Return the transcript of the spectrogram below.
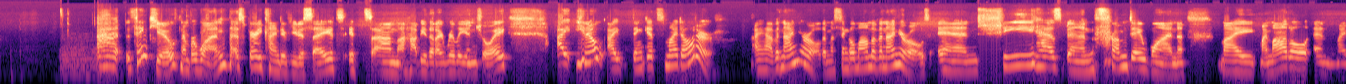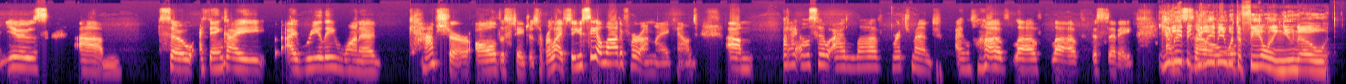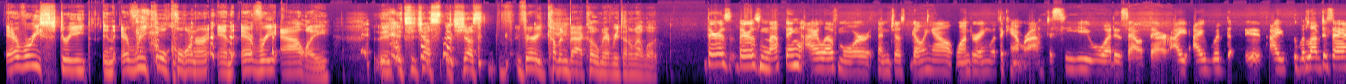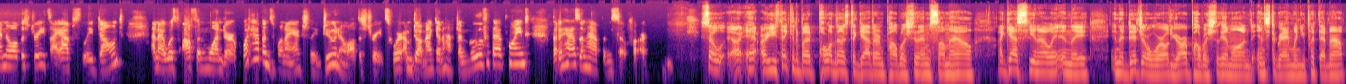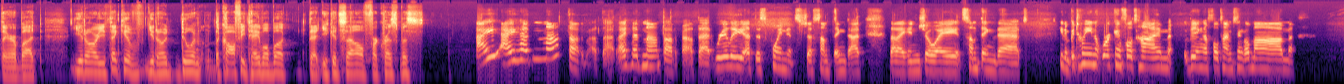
Uh, thank you. Number one, that's very kind of you to say. It's it's um, a hobby that I really enjoy. I, you know, I think it's my daughter. I have a nine year old. I'm a single mom of a nine year old, and she has been from day one my my model and my muse. Um, so I think I I really want to capture all the stages of her life. So you see a lot of her on my account. Um, but I also I love Richmond. I love, love, love the city. You leave so, you leave me with the feeling you know every street in every cool corner and every alley. It, it's just it's just very coming back home every time I look. There's there's nothing I love more than just going out wandering with the camera to see what is out there. I I would I would love to say I know all the streets. I absolutely don't, and I was often wonder what happens when I actually do know all the streets. Where I'm am I going to have to move at that point? But it hasn't happened so far. So, are, are you thinking about pulling those together and publishing them somehow? I guess you know in the in the digital world, you are publishing them on Instagram when you put them out there. But you know, are you thinking of you know doing the coffee table book that you could sell for Christmas? I, I had not thought about that. I had not thought about that. Really, at this point, it's just something that that I enjoy. It's something that you know, between working full time, being a full time single mom,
